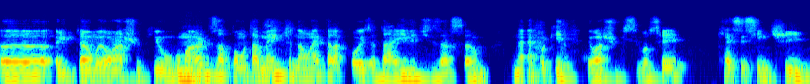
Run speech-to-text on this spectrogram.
Uh, então, eu acho que o, maior desapontamento não é pela coisa da elitização, né? Porque eu acho que se você quer se sentir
